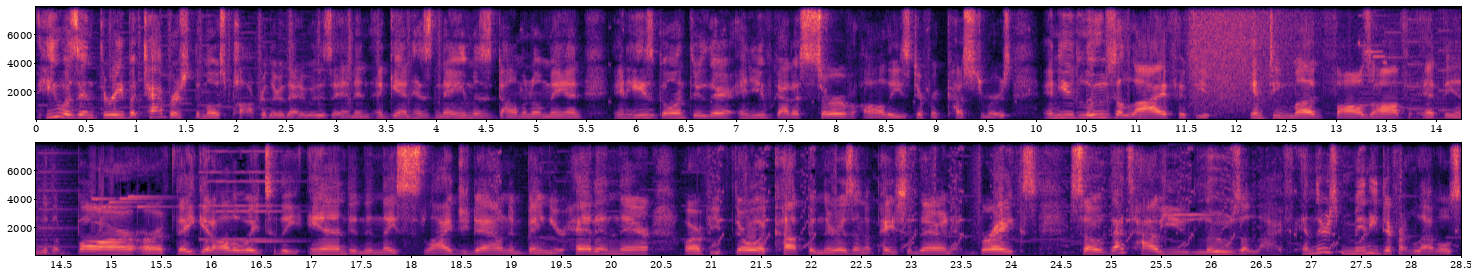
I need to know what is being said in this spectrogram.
he was in three, but Tapper's the most popular that he was in. And again, his name is Domino Man, and he's going through there, and you've got to serve all these different customers. And you lose a life if you empty mug falls off at the end of the bar, or if they get all the way to the end and then they slide you down and bang your head in there, or if you throw a cup and there isn't a patient there and it breaks. So that's how you lose a life. And there's many different levels.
